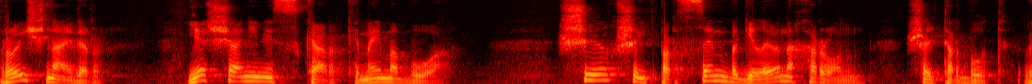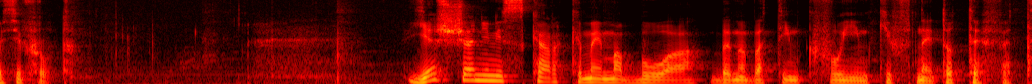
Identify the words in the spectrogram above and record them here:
רועי שניידר, יש שאני נזכר כמי מבוע, שיר שהתפרסם בגיליון האחרון של תרבות וספרות. יש שאני נזכר כמי מבוע במבטים קפואים כפני תוטפת,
